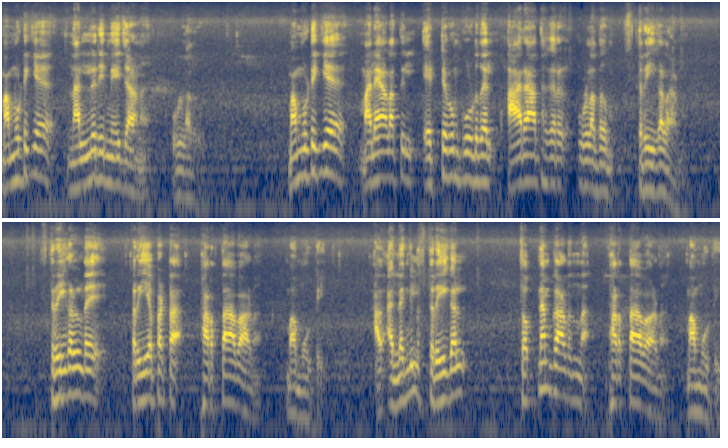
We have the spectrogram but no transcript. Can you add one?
മമ്മൂട്ടിക്ക് നല്ലൊരു ഇമേജാണ് ഉള്ളത്. മമ്മൂട്ടിക്ക് മലയാളത്തിൽ ഏറ്റവും കൂടുതൽ ആരാധകർ ഉള്ളതും സ്ത്രീകളാണ്. സ്ത്രീകളുടെ പ്രിയപ്പെട്ട ഭർത്താവാണ് മമ്മൂട്ടി. അല്ലെങ്കിൽ സ്ത്രീകൾ സ്വപ്നം കാണുന്ന ഭർത്താവാണ് മമ്മൂട്ടി.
